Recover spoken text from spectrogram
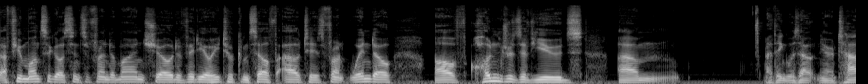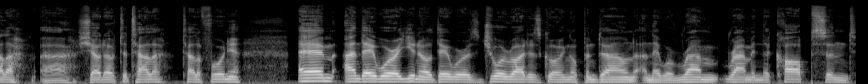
a, few months ago since a friend of mine showed a video. He took himself out his front window of hundreds of youths. Um, I think it was out near Tallaght. Uh, shout out to Tallaght, California. Um, and they were, you know, they were as joyriders going up and down, and they were ram ramming the cops, and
